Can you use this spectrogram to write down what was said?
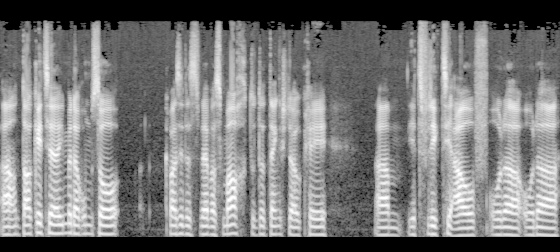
Äh, und da geht es ja immer darum, so quasi, dass wer was macht und da denkst du, okay, ähm, jetzt fliegt sie auf oder, oder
